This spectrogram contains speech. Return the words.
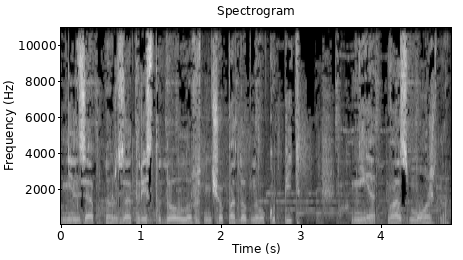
нельзя, потому что за 300 долларов ничего подобного купить невозможно.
